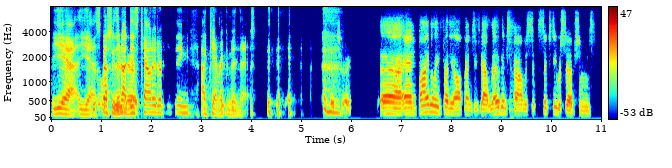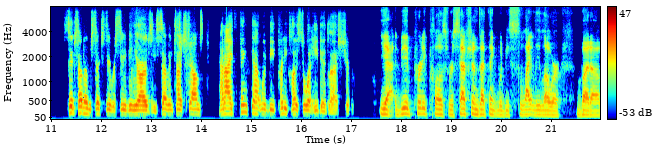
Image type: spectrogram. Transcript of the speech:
yeah, yeah. Especially they're not Yeah. discounted or anything. I can't recommend that. That's right. Uh, and finally, for the offense, he's got Logan Thomas at 60 receptions, 660 receiving yards, and seven touchdowns. And I think that would be pretty close to what he did last year. yeah, it'd be pretty close. Receptions, I think, would be slightly lower. But uh,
